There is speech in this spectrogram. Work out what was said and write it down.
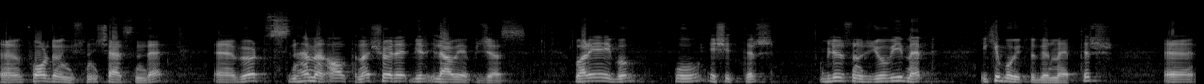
e, for döngüsünün içerisinde e, vertices'in hemen altına şöyle bir ilave yapacağız. Variable u eşittir. Biliyorsunuz UV map iki boyutlu bir map'tir. E,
